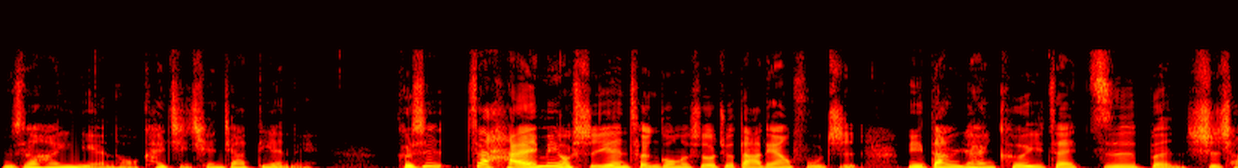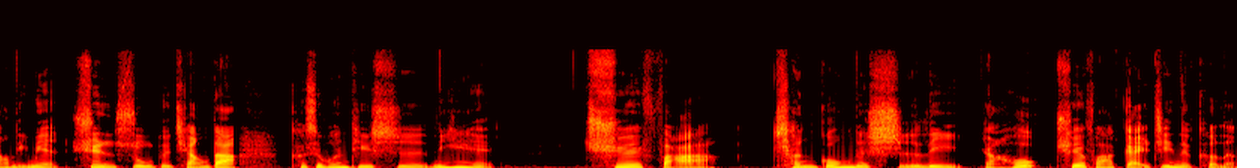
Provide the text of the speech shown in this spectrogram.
你知道他一年哦开几千家店呢？可是，在还没有实验成功的时候就大量复制，你当然可以在资本市场里面迅速的强大，可是问题是你也缺乏。成功的实力，然后缺乏改进的可能。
